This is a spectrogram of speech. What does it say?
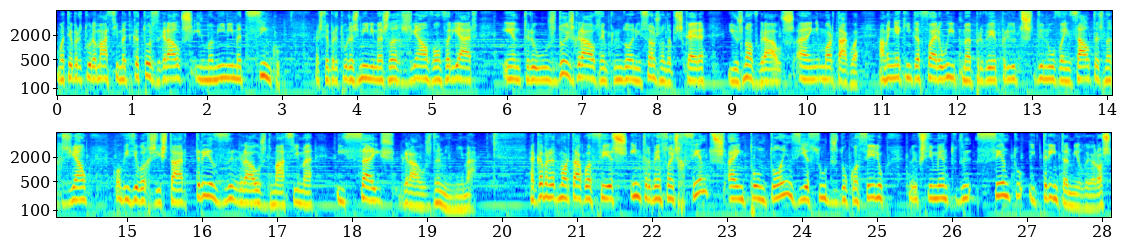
uma temperatura máxima de 14 graus e uma mínima de 5. As temperaturas mínimas da região vão variar entre os 2 graus em Penedônio e São João da Pesqueira e os 9 graus em Mortágua. Amanhã, quinta-feira, o IPMA prevê períodos de nuvens altas na região, com visível a registrar 13 graus de máxima e 6 graus de mínima. A Câmara de Mortágua fez intervenções recentes em pontões e açudes do Conselho no investimento de 130 mil euros.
